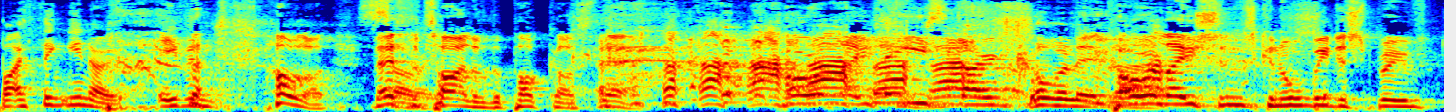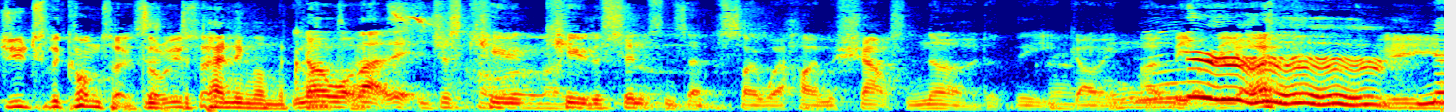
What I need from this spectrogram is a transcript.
But I think you know even Hold on, there's the title of the podcast there. Correlations, please don't call it correlations can all be disproved due to the context. Is what depending on the You know what? That context. just cue, cue the Simpsons episode where Homer shouts "nerd" at the going. At the, the,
